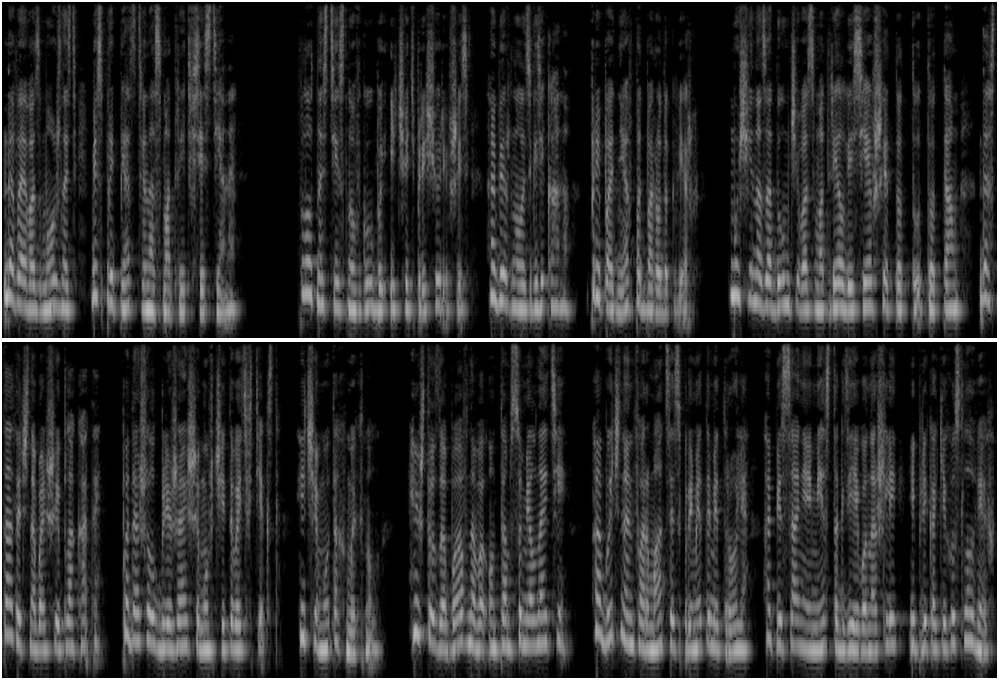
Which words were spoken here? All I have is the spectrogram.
давая возможность беспрепятственно осмотреть все стены. Плотно стиснув губы и чуть прищурившись, обернулась к декану, приподняв подбородок вверх. Мужчина задумчиво смотрел висевшие то тут, то там достаточно большие плакаты. Подошел к ближайшему вчитывать в текст и чему-то хмыкнул. И что забавного он там сумел найти? Обычная информация с приметами тролля, описание места, где его нашли и при каких условиях,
